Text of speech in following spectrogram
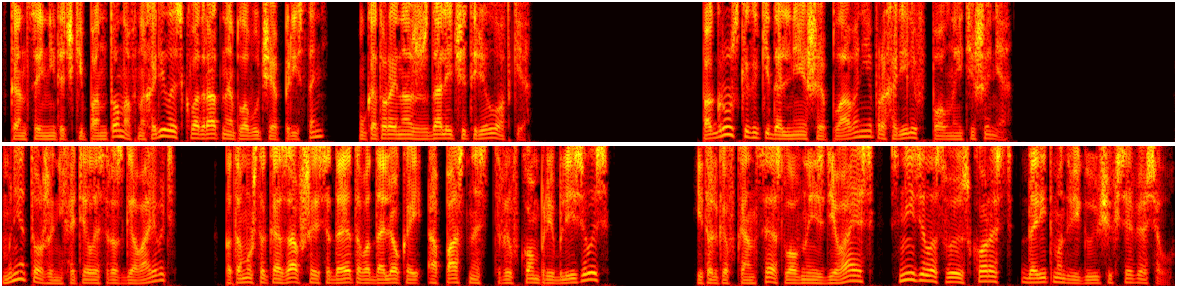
В конце ниточки понтонов находилась квадратная плавучая пристань, у которой нас ждали четыре лодки. Погрузка, как и дальнейшее плавание, проходили в полной тишине. Мне тоже не хотелось разговаривать, потому что казавшаяся до этого далекой опасность рывком приблизилась, и только в конце, словно издеваясь, снизила свою скорость до ритма двигающихся весел.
